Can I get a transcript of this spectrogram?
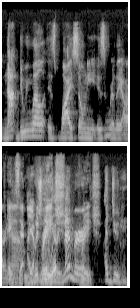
not doing well is why Sony is where they are now. Exact- I Yep. wish they would Preach. remember, Preach. uh, dude.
